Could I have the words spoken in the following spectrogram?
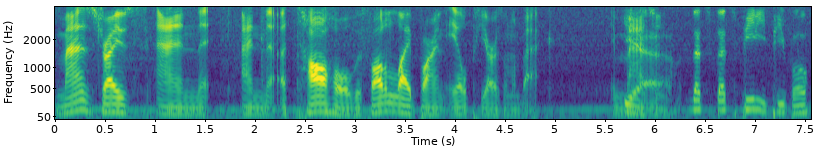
Mans drives an an a Tahoe with all the light bar and ALPRs on the back. Imagine. Yeah, that's that's PD people.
